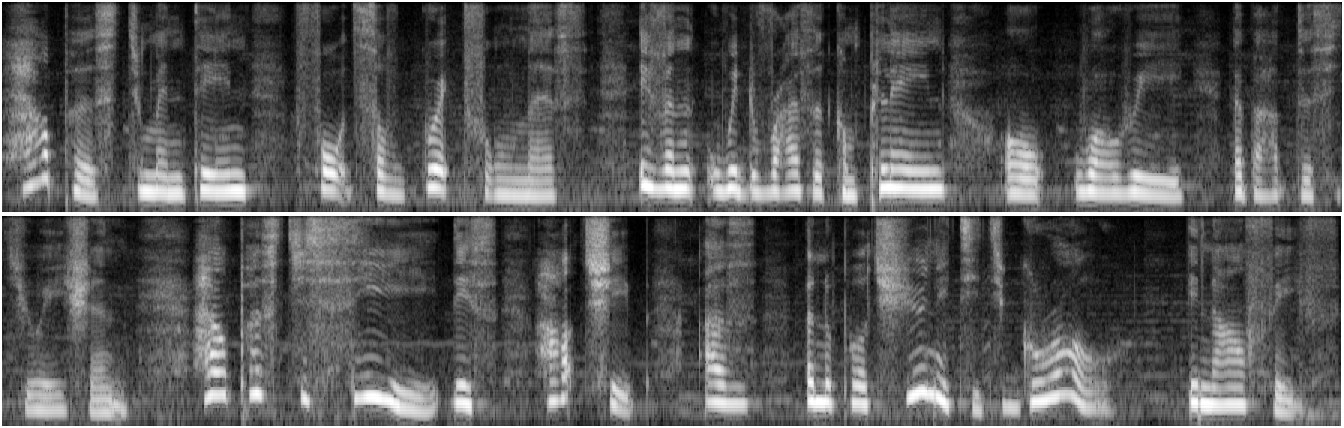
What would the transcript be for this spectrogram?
help us to maintain thoughts of gratefulness, even with rather complain or worry about the situation. Help us to see this hardship as an opportunity to grow in our faith.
